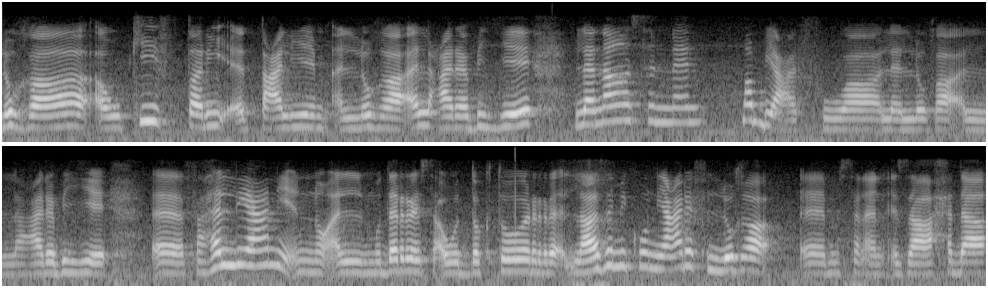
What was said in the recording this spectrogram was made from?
لغة أو كيف طريقة تعليم اللغة العربية لناس هن ما بيعرفوها للغة العربية؟ آه، فهل يعني إنه المدرس أو الدكتور لازم يكون يعرف اللغة؟ آه، مثلا إذا حدا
